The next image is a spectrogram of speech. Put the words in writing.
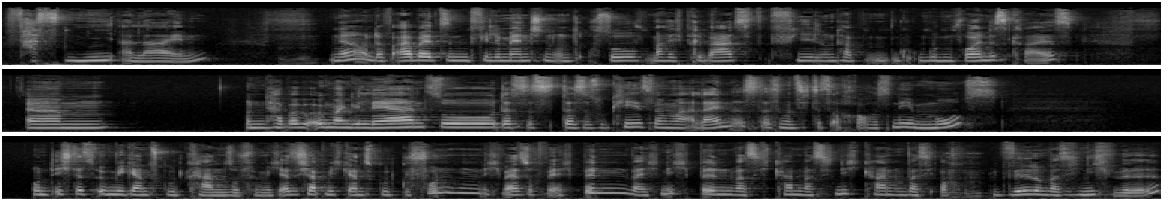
fast nie allein. Mhm. Ne? Und auf Arbeit sind viele Menschen und auch so mache ich privat viel und habe einen guten Freundeskreis. Ähm, und habe aber irgendwann gelernt, so, dass es, dass es okay ist, wenn man allein ist, dass man sich das auch rausnehmen muss. Und ich das irgendwie ganz gut kann, so für mich. Also ich habe mich ganz gut gefunden. Ich weiß auch, wer ich bin, wer ich nicht bin, was ich kann, was ich nicht kann und was ich auch mhm. will und was ich nicht will.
